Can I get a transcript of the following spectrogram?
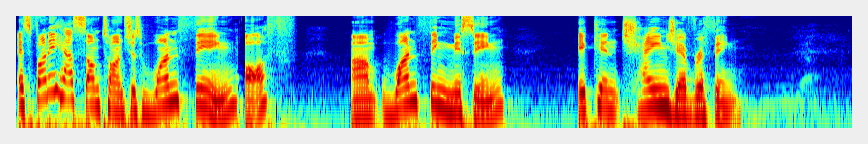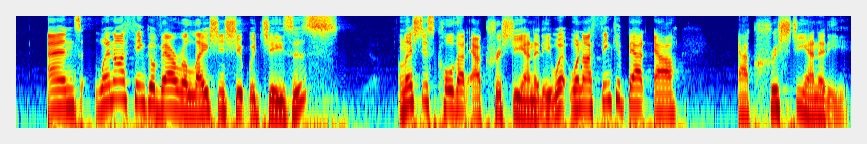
it's funny how sometimes just one thing off, um, one thing missing, it can change everything. And when I think of our relationship with Jesus, and let's just call that our Christianity, when I think about our, our Christianity,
